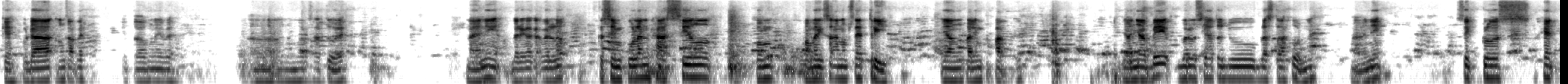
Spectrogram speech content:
Oke, udah lengkap ya. Kita mulai ya. Uh, nomor satu ya. Nah ini dari kakak Belo kesimpulan hasil pem pemeriksaan obstetri yang paling tepat. Ya. Nyonya B berusia 17 tahun. Ya. Nah ini siklus head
